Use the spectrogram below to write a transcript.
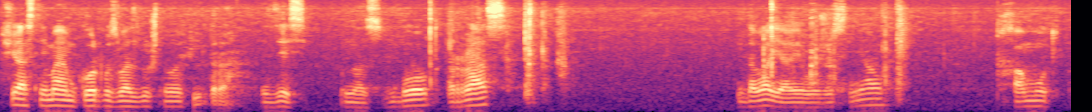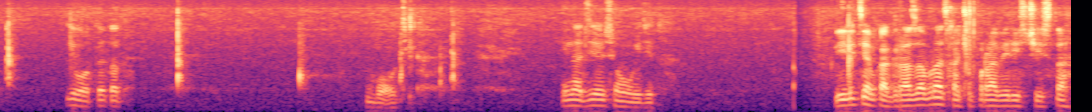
Сейчас снимаем корпус воздушного фильтра. Здесь у нас болт. Раз. Давай я его уже снял. Хомут. И вот этот болтик. И надеюсь он выйдет. Перед тем как разобрать, хочу проверить чисто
